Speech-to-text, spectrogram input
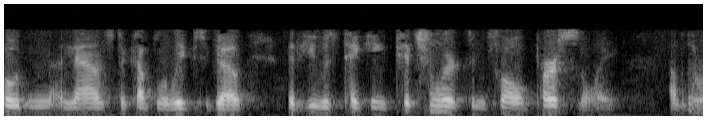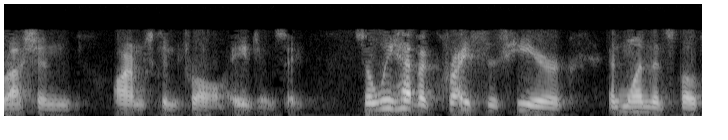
Putin announced a couple of weeks ago that he was taking titular control personally of the Russian Arms Control Agency. So we have a crisis here and one that's both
